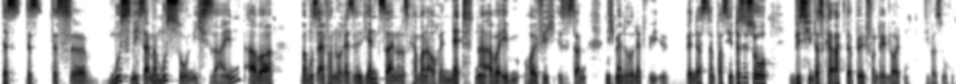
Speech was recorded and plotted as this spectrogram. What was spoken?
Das, das, das äh, muss nicht sein, man muss so nicht sein, aber man muss einfach nur resilient sein und das kann man auch in nett, ne? aber eben häufig ist es dann nicht mehr so nett, wie wenn das dann passiert. Das ist so ein bisschen das Charakterbild von den Leuten, die wir suchen.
